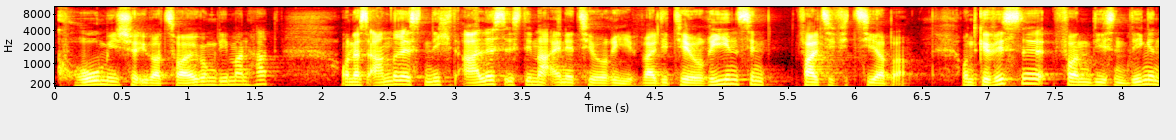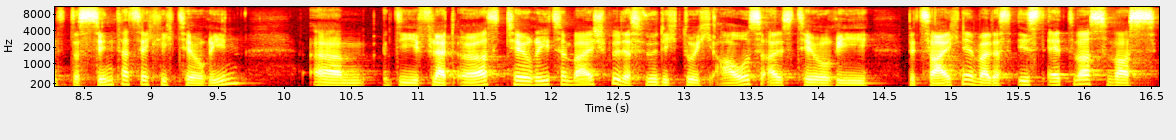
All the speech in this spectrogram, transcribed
komische Überzeugung, die man hat. Und das andere ist, nicht alles ist immer eine Theorie, weil die Theorien sind falsifizierbar. Und gewisse von diesen Dingen, das sind tatsächlich Theorien, ähm, die Flat Earth Theorie zum Beispiel, das würde ich durchaus als Theorie bezeichnen, weil das ist etwas, was,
